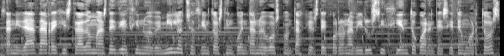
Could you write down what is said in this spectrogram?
Sanidad ha registrado más de 19.850 nuevos contagios de coronavirus y 147 muertos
